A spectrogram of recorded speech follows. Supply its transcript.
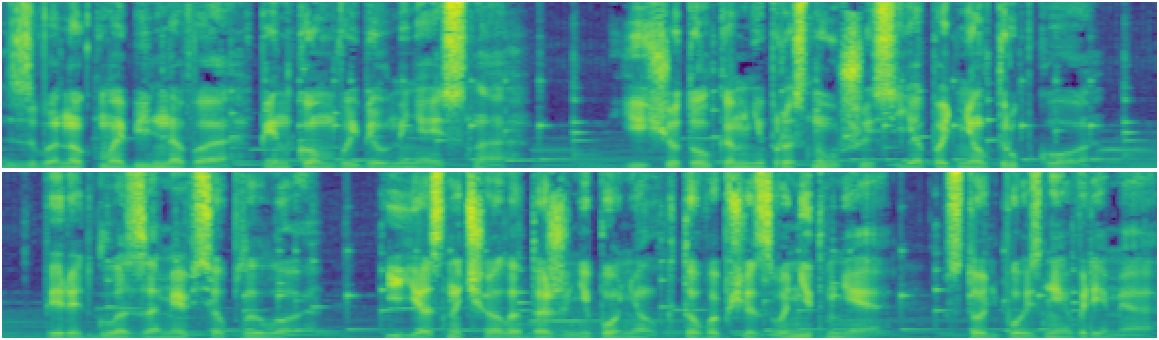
Звонок мобильного пинком выбил меня из сна. Еще толком не проснувшись, я поднял трубку. Перед глазами все плыло. И я сначала даже не понял, кто вообще звонит мне в столь позднее время.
